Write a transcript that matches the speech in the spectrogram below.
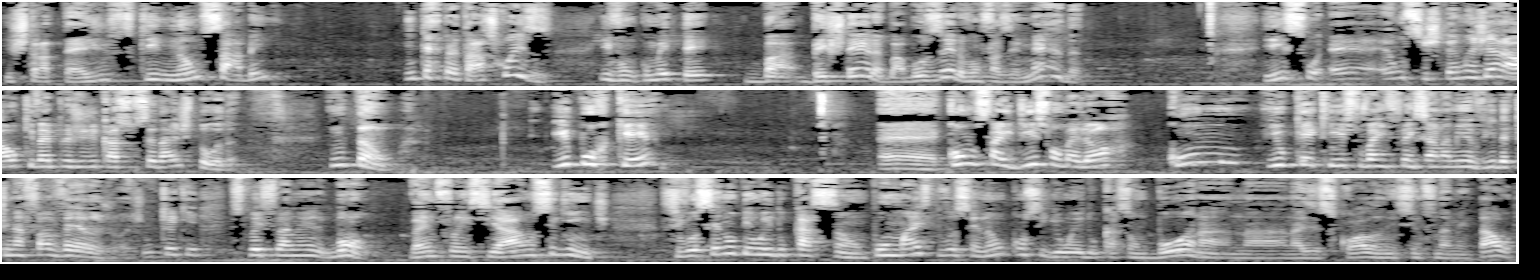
estratégicos que não sabem interpretar as coisas. E vão cometer ba besteira, baboseira, vão fazer merda. Isso é, é, um sistema geral que vai prejudicar a sociedade toda. Então, e por que é, como sair disso, ou melhor, como e o que que isso vai influenciar na minha vida aqui na favela, Jorge? O que que isso vai influenciar na minha... Bom, vai influenciar no seguinte, se você não tem uma educação, por mais que você não conseguiu uma educação boa na, na, nas escolas, no ensino fundamental,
